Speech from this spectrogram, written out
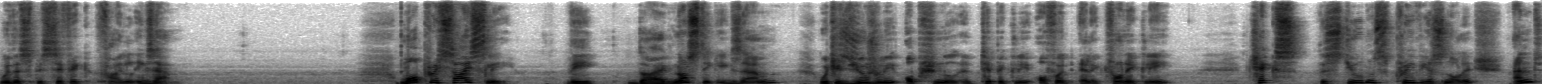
with a specific final exam. More precisely, the diagnostic exam, which is usually optional and typically offered electronically, checks the student's previous knowledge and,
